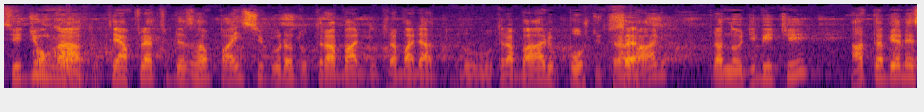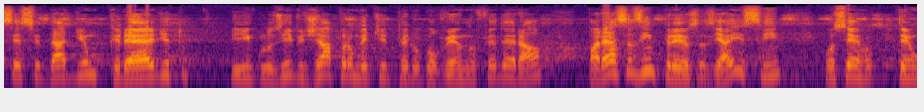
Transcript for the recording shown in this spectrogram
Se de um Concordo. lado tem a flexibilização, o país segurando o trabalho do trabalhador, o trabalho, o posto de trabalho, para não demitir, há também a necessidade de um crédito, e inclusive já prometido pelo governo federal, para essas empresas. E aí sim, você tem o,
